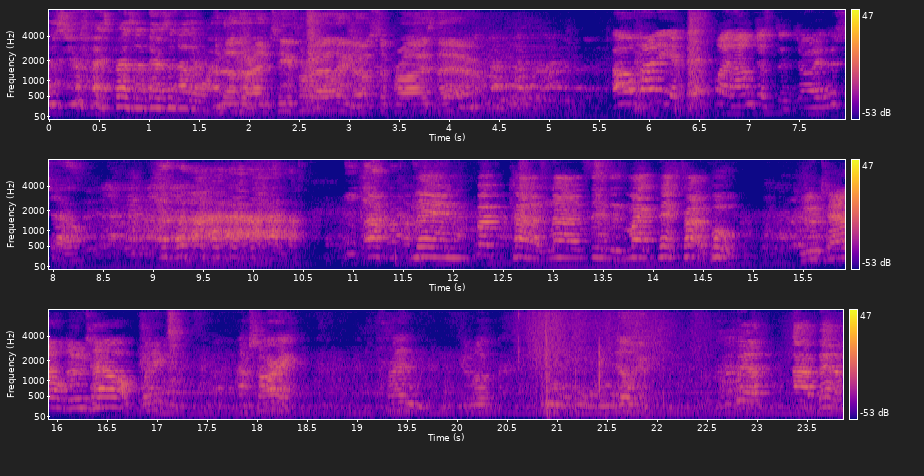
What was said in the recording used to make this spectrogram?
Mr. Vice President, there's another one. Another Antifa rally? No surprise there. Oh, honey, at this point, I'm just enjoying the show. Man, what kind of nonsense is Mike Pence trying to pull? Do tell, do tell. Wait, I'm sorry. Friend, you look familiar. Well, I better.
